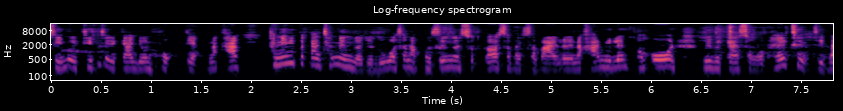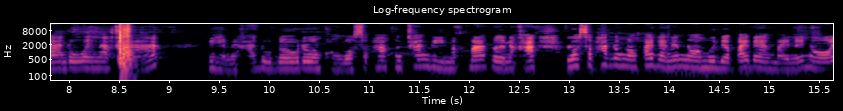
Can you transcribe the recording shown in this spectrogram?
ษีเบิกทีพฤศจิกายน 67 นะคะคันนี้มีประกันชนหนึ่งเดี๋ยวจะดูวยสำหรับคนซื้อเงินสดก็สบายๆเลยนะคะ มีเล่มพร้อมโอน มีบริการส่งรถให้ถึงที่บ้านด้วยนะคะนี่เห็นไหมคะดูโดยรวมของรถสภาพค่อนข้างดีมากๆเลยนะคะรถสภาพน้องๆป้ายแดงแน่นอนมือเดียวป้ายแดงใหม่น้อย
